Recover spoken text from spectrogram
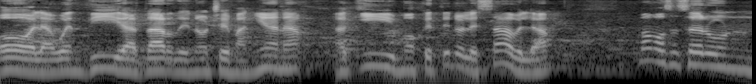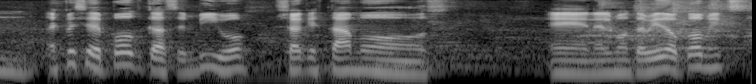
Hola, buen día, tarde, noche, mañana. Aquí Mosquetero les habla. Vamos a hacer una especie de podcast en vivo, ya que estamos en el Montevideo Comics.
